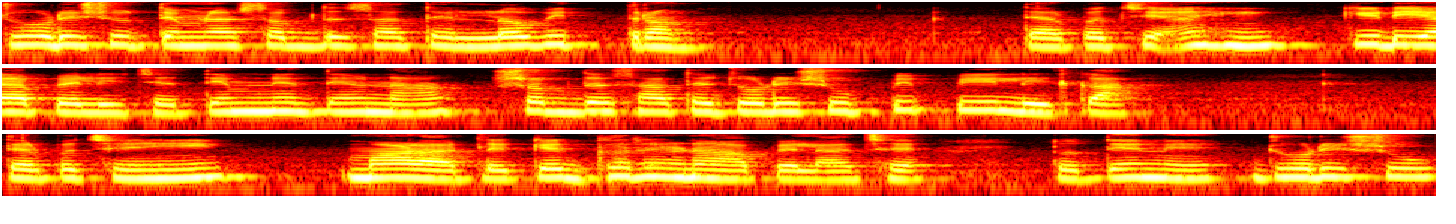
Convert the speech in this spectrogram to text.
જોડીશું તેમના શબ્દ સાથે લવિત્રમ. ત્યાર પછી અહીં કીડી આપેલી છે. તેમને તેના શબ્દ સાથે જોડીશું. પીપીલિકા. ત્યાર પછી અહીં માળા એટલે કે ઘરેણાં આપેલા છે. તો તેને જોડીશું.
